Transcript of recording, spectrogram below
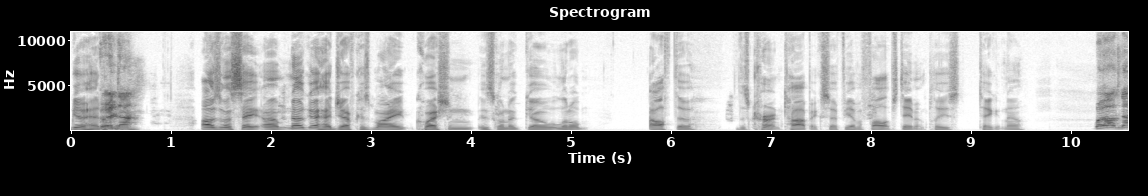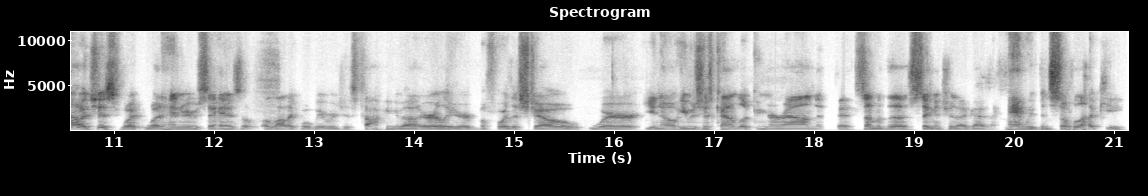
go ahead. go ahead, Don. I was going to say, um, no, go ahead, Jeff, because my question is going to go a little off the this current topic. So if you have a follow up statement, please take it now. Well, no, it's just what what Henry was saying is a, a lot like what we were just talking about earlier before the show, where you know he was just kind of looking around at, at some of the signature that guys like, man, we've been so lucky.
